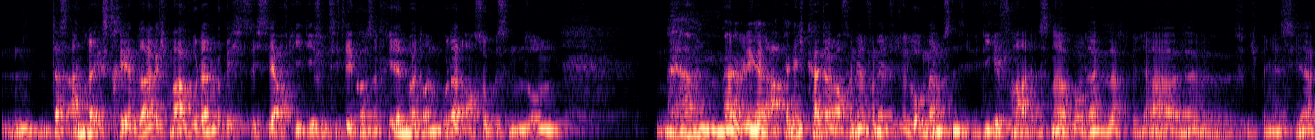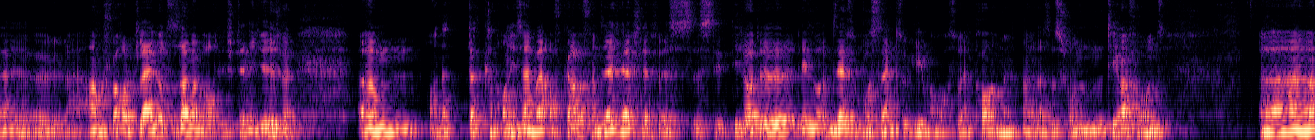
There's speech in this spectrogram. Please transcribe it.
das andere Extrem, sage ich mal, wo dann wirklich sich sehr auf die Defizite konzentriert wird und wo dann auch so ein bisschen so ein, naja, mehr oder weniger eine Abhängigkeit dann auch von den, von den Psychologen da bisschen die, die Gefahr ist, ne? wo dann gesagt wird, ja, äh, ich bin jetzt hier äh, arm, schwach und klein sozusagen und brauche ständig Hilfe. Ähm, und das, das kann auch nicht sein, weil Aufgabe von Selbsthilfe ist, ist die, die Leute, den Leuten Selbstbewusstsein zu geben, auch so Empowerment. Ne? Das ist schon ein Thema für uns. Äh,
